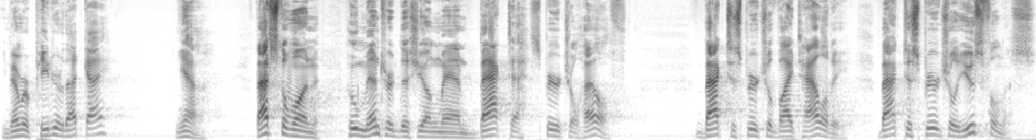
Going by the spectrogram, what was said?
You remember Peter, that guy? Yeah. That's the one who mentored this young man back to spiritual health, back to spiritual vitality, back to spiritual usefulness.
